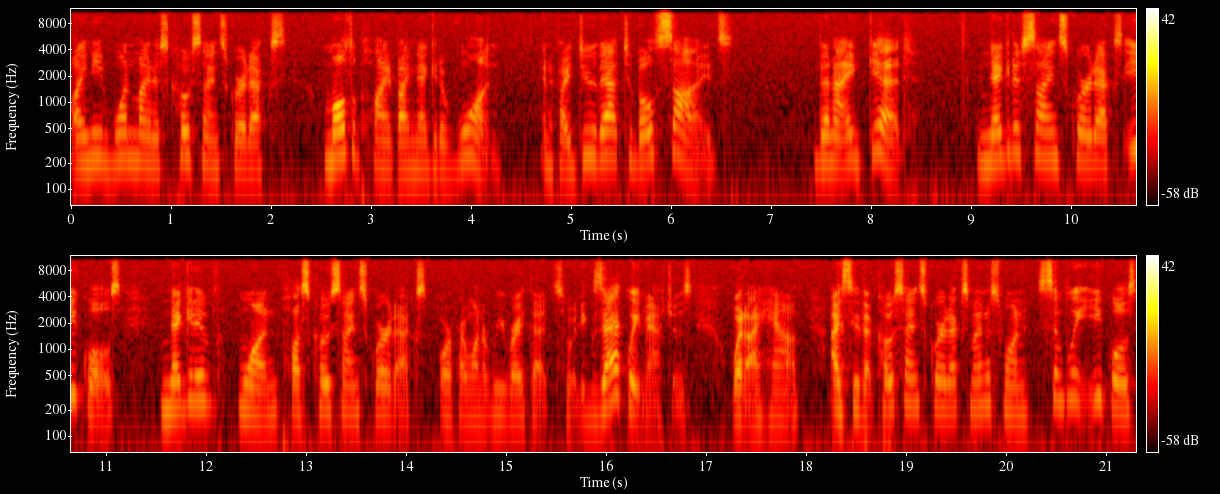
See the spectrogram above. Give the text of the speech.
well, I need 1 minus cosine squared x multiplied by negative 1. And if I do that to both sides, then I get negative sine squared x equals negative 1 plus cosine squared x, or if I want to rewrite that so it exactly matches, what I have, I see that cosine squared x minus 1 simply equals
